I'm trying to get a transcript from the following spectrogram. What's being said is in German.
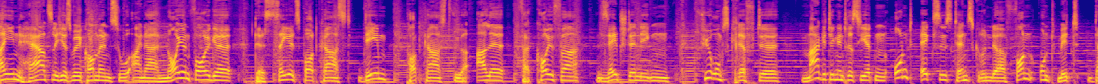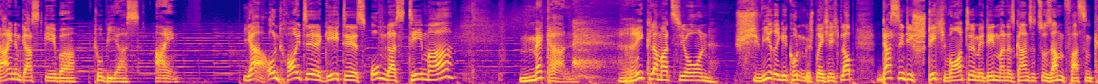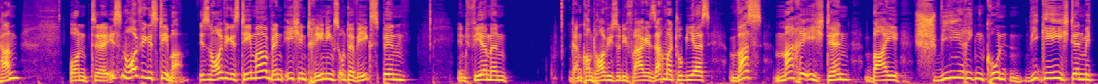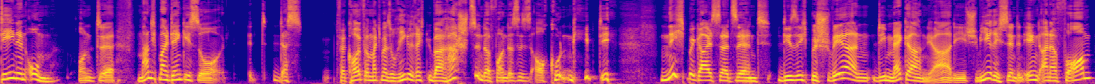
ein herzliches Willkommen zu einer neuen Folge des Sales Podcast, dem Podcast für alle Verkäufer, Selbstständigen, Führungskräfte, Marketinginteressierten und Existenzgründer von und mit deinem Gastgeber Tobias ein. Ja, und heute geht es um das Thema Meckern, Reklamation, schwierige Kundengespräche. Ich glaube, das sind die Stichworte, mit denen man das Ganze zusammenfassen kann. Und äh, ist ein häufiges Thema. Ist ein häufiges Thema, wenn ich in Trainings unterwegs bin, in Firmen. Dann kommt häufig so die Frage, sag mal Tobias, was mache ich denn bei schwierigen Kunden? Wie gehe ich denn mit denen um? Und äh, manchmal denke ich so, das Verkäufer manchmal so regelrecht überrascht sind davon, dass es auch Kunden gibt, die nicht begeistert sind, die sich beschweren, die meckern, ja, die schwierig sind in irgendeiner Form.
